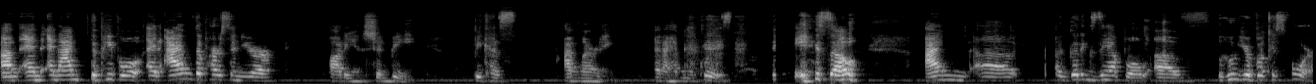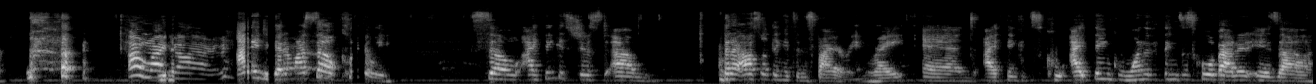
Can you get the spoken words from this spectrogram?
Um, and and I'm the people, and I'm the person your audience should be, because I'm learning and I have no clues. so, I'm uh, a good example of who your book is for. oh my you know, god! I need to get it myself clearly. So I think it's just um, but I also think it's inspiring, right? And I think it's cool. I think one of the things that's cool about it is, uh,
